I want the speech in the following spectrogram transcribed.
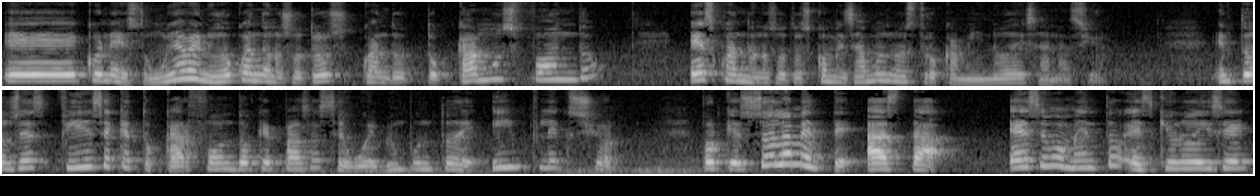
eh, con esto. Muy a menudo cuando nosotros, cuando tocamos fondo, es cuando nosotros comenzamos nuestro camino de sanación. Entonces, fíjense que tocar fondo, ¿qué pasa? Se vuelve un punto de inflexión. Porque solamente hasta ese momento es que uno dice,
